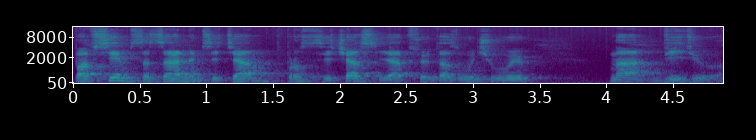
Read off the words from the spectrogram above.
по всем социальным сетям. Просто сейчас я все это озвучиваю на видео.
